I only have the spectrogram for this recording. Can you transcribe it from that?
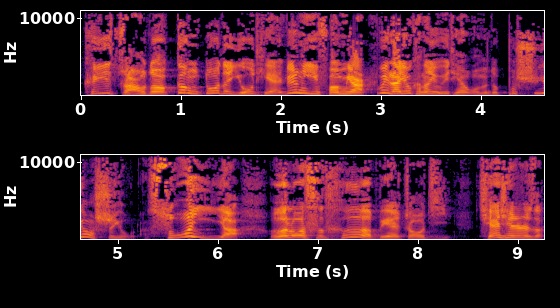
可以找到更多的油田；另一方面，未来有可能有一天我们都不需要石油了。所以呀，俄罗斯特别着急。前些日子，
